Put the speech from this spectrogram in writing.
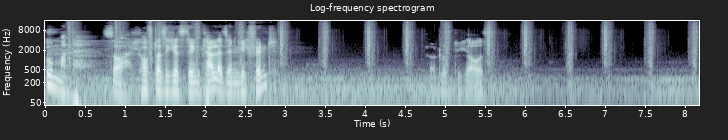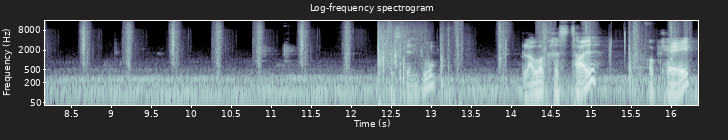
Oh Mann. So, ich hoffe, dass ich jetzt den Kerl letztendlich finde. Schaut lustig aus. Was bist denn du? Blauer Kristall? Okay.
